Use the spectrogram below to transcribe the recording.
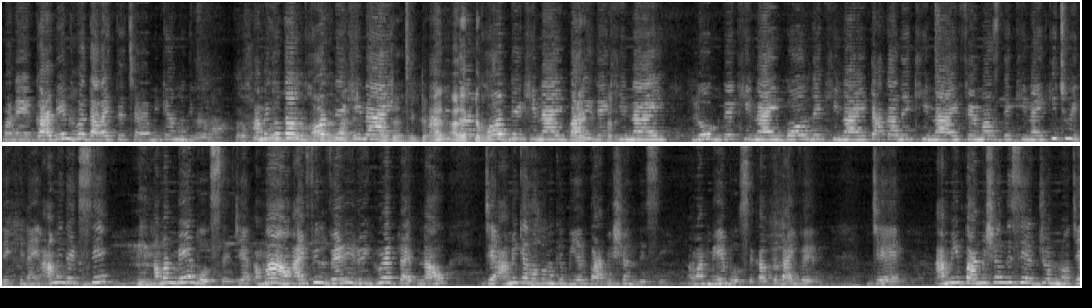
মানে গার্ডিয়ান হয়ে দাঁড়াইতে চায় আমি কেন দিব না? আমি তো তার ঘর দেখি নাই আচ্ছা, আমি ঘর দেখি নাই বাড়ি দেখি নাই লোক দেখি নাই বল দেখি নাই টাকা দেখি নাই ফেমাস দেখি নাই কিছুই দেখি নাই। আমি দেখছি আমার মেয়ে বলছে যে মা I feel very regret right now যে আমি কেন তোমাকে বিয়ের পারমিশন দিছি? আমার মেয়ে বলছে কালকে লাইভে যে আমি পারমিশন দিছি এর জন্য যে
